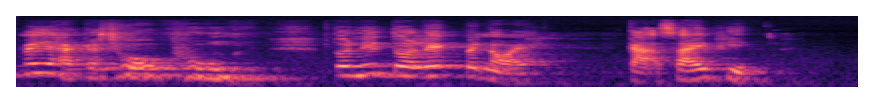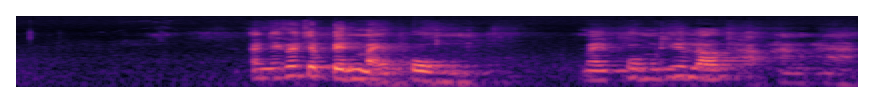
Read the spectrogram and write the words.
ไม่อยากจะโชว์พุง ตัวนี้ตัวเล็กไปหน่อย กะไซส์ผิด อันนี้ก็จะเป็นไหมพรม ไหมพรมที่เราถักห่าง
